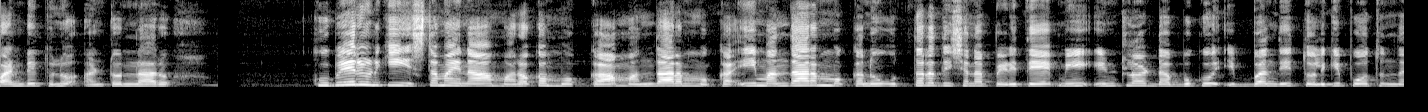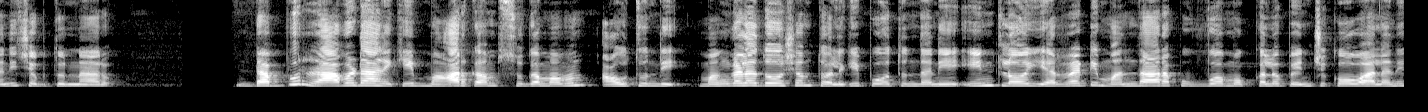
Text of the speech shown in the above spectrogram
పండితులు అంటున్నారు. కుబేరునికి ఇష్టమైన మరొక మొక్క మందారం మొక్క. ఈ మందారం మొక్కను ఉత్తర దిశన పెడితే మీ ఇంట్లో డబ్బుకు ఇబ్బంది తొలగిపోతుందని చెబుతున్నారు. డబ్బు రావడానికి మార్గం సుగమం అవుతుంది. మంగళదోషం తొలగిపోతుందని ఇంట్లో ఎర్రటి మందార పువ్వు మొక్కలు పెంచుకోవాలని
